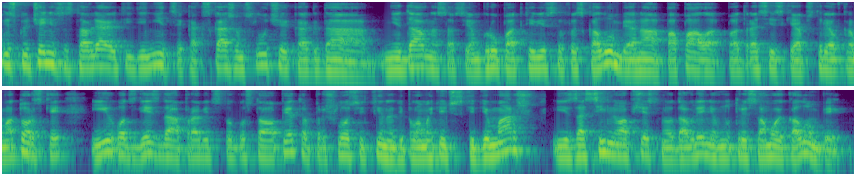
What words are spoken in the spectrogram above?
Исключение составляют единицы, как, скажем, в случае, когда недавно совсем группа активистов из Колумбии, она попала под российский обстрел в Краматорске, и вот здесь, да, правительству Густава Петра пришлось идти на дипломатический демарш, из-за сильного общественного давления внутри самой Колумбии,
